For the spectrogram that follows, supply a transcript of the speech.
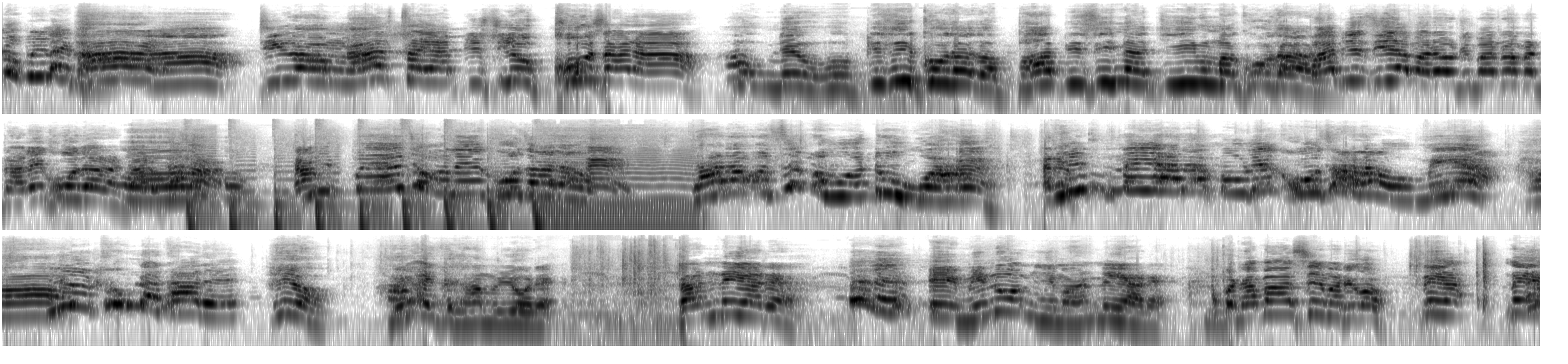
လွတ်ပေးလိုက်ပါဒီကောင်ငါဆရာပစ္စည်းကိုခိုးစားတာဟုတ်နေဟိုပစ္စည်းခိုးတာဆိုဘာပစ္စည်းမှကြီးမှခိုးတာဘာပစ္စည်းရမှာတော့ဒီမှာတော့ဒါလေးခိုးစားတာဒါခိုးစားဒါ ဒီပဲကြော်လေးခိုးတာတော့ဟဲ့ဒါတော့အစစ်မဟုတ်အတူကွာဟဲ့အဲ့ဒီဒါနေရတဲ့မုံလေးခိုးစားတာကိုမင်းကဟာဒီလိုထုံးတတ်ထားတယ်ဟေ့ရောမင်းအဲ့တခါမပြောနဲ့ဒါနှစ်ရတယ်ဟဲ့လေအေးမင်းတို့အမြင်မှာနှစ်ရတယ်ပထမအဆင့်မှာဒီကောင်နှစ်ရနှစ်ရ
